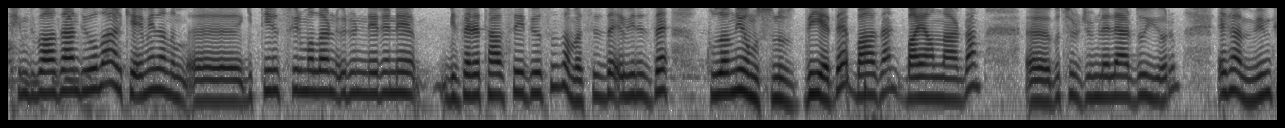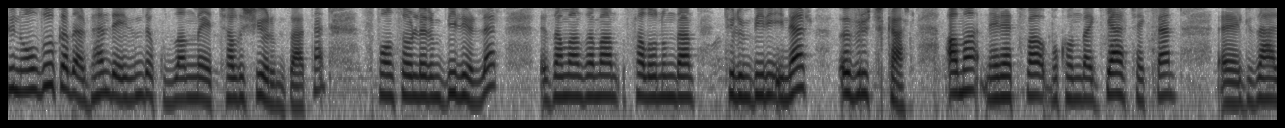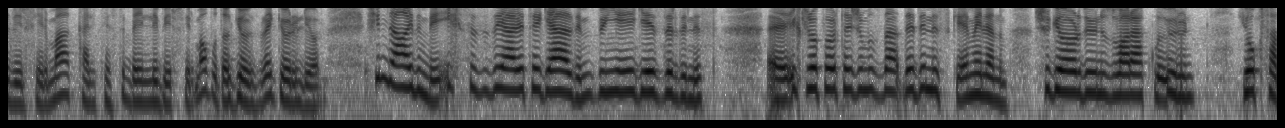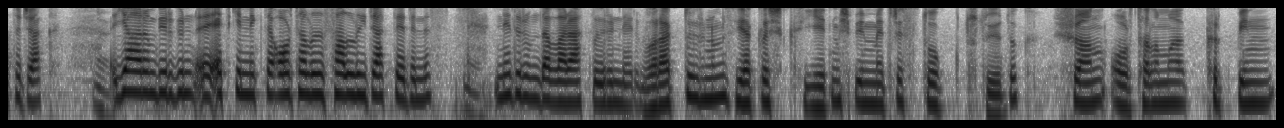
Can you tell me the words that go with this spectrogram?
Şimdi bazen diyorlar ki Emel Hanım e, gittiğiniz firmaların ürünlerini bizlere tavsiye ediyorsunuz ama siz de evinizde kullanıyor musunuz diye de bazen bayanlardan e, bu tür cümleler duyuyorum. Efendim mümkün olduğu kadar ben de evimde kullanmaya çalışıyorum zaten. Sponsorlarım bilirler. E, zaman zaman salonumdan tülün biri iner öbürü çıkar. Ama Neretva bu konuda gerçekten e, güzel bir firma, kalitesi belli bir firma. Bu da gözle görülüyor. Şimdi Aydın Bey ilk sizi ziyarete geldim. Bünye'yi gezdirdiniz. E, ilk röportajımızda dediniz ki Emel Hanım şu gördüğünüz varaklı ürün yok satacak. Yarın bir gün e, etkinlikte ortalığı sallayacak dediniz. Ne durumda varaklı ürünlerimiz? Varaklı ürünümüz yaklaşık 70 bin metre stok tutuyorduk. Şu an ortalama 40 bin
